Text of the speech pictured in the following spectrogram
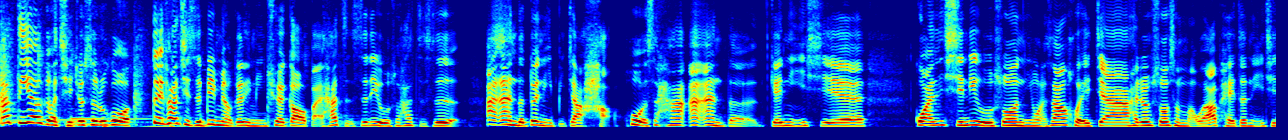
那第二个其实就是，如果对方其实并没有跟你明确告白，他只是例如说他只是暗暗的对你比较好，或者是他暗暗的给你一些关心，例如说你晚上要回家，他就说什么我要陪着你一起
